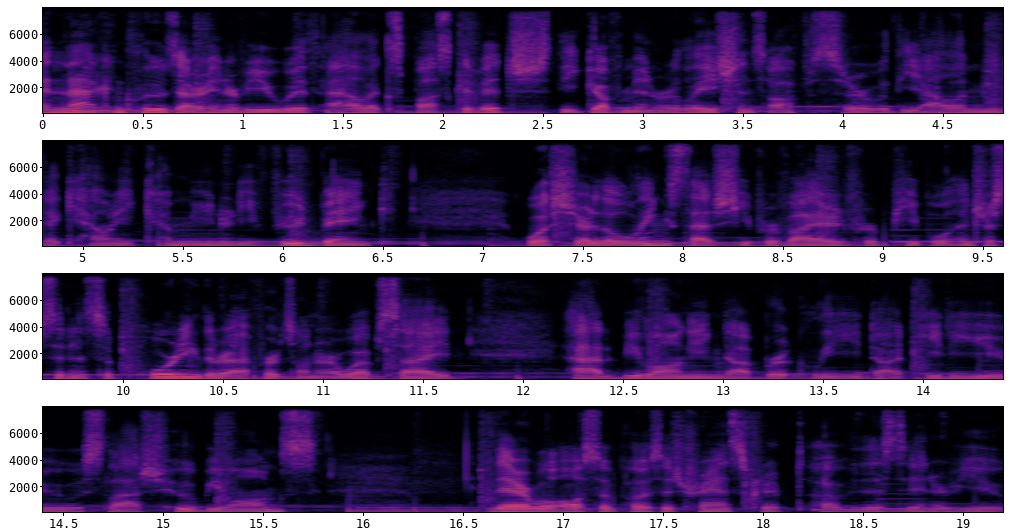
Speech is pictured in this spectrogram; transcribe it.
And And that concludes our interview with Alex Boscovich, the Government Relations Officer with the Alameda County Community Food Bank. We'll share the links that she provided for people interested in supporting their efforts on our website at belonging.berkeley.edu slash who belongs. There we'll also post a transcript of this interview.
